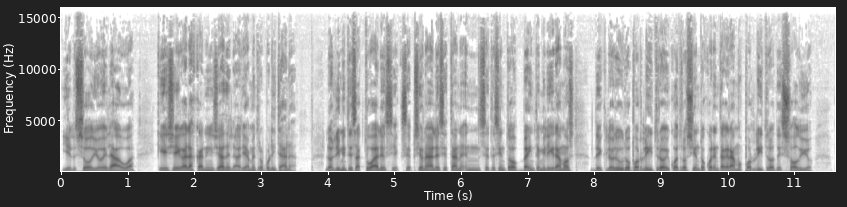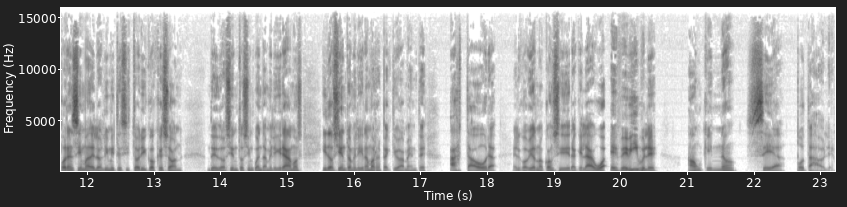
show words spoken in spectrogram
y el sodio del agua que llega a las canillas del área metropolitana. Los límites actuales y excepcionales están en 720 miligramos de cloruro por litro y 440 gramos por litro de sodio, por encima de los límites históricos que son de 250 miligramos y 200 miligramos respectivamente. Hasta ahora, el gobierno considera que el agua es bebible, aunque no sea potable.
